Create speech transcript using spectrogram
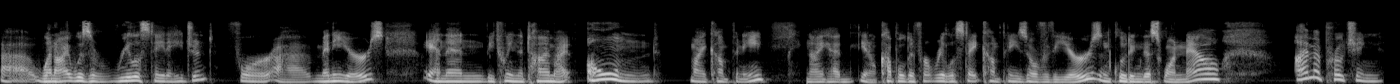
uh, when I was a real estate agent for uh, many years, and then between the time I owned my company, and I had you know a couple different real estate companies over the years, including this one now. I'm approaching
